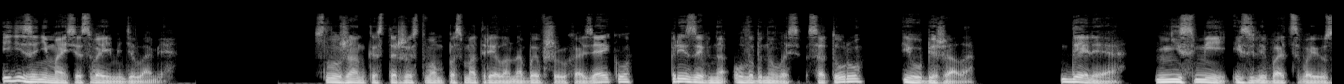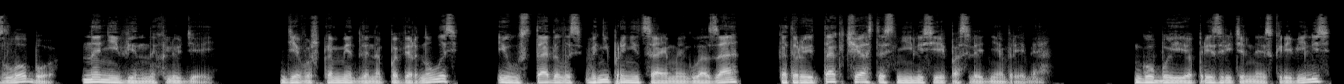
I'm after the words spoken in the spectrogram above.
иди занимайся своими делами». Служанка с торжеством посмотрела на бывшую хозяйку, призывно улыбнулась Сатуру и убежала. «Делия, не смей изливать свою злобу на невинных людей». Девушка медленно повернулась и уставилась в непроницаемые глаза, которые так часто снились ей последнее время. Губы ее презрительно искривились,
